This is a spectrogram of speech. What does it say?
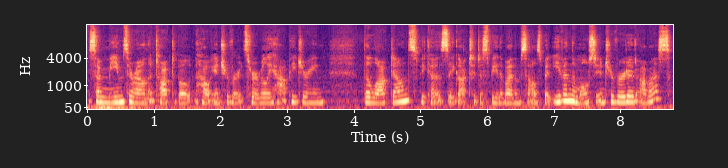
some memes around that talked about how introverts were really happy during the lockdowns because they got to just be by themselves. But even the most introverted of us,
